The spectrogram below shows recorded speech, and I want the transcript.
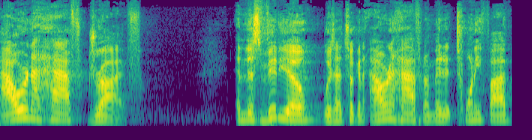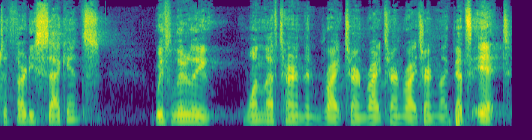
hour and a half drive. And this video, which I took an hour and a half and I made it 25 to 30 seconds with literally one left turn and then right turn, right turn, right turn, like that's it,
